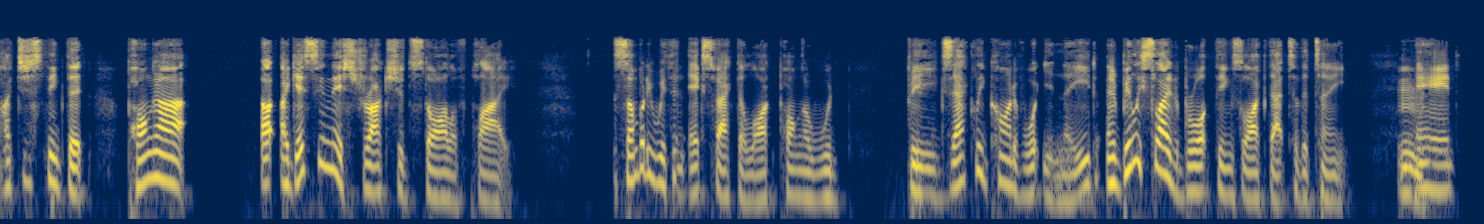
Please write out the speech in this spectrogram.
I just think that Ponga, I, I guess in their structured style of play, somebody with an X factor like Ponga would be exactly kind of what you need. And Billy Slater brought things like that to the team. Mm. And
